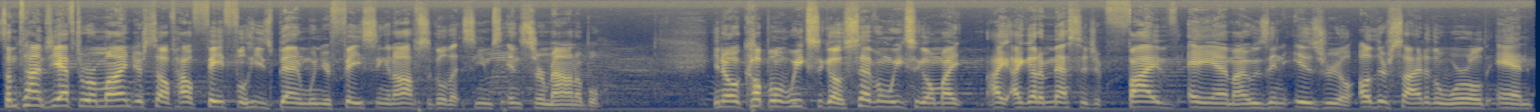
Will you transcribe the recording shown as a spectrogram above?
Sometimes you have to remind yourself how faithful He's been when you're facing an obstacle that seems insurmountable. You know, a couple of weeks ago, seven weeks ago, my, I, I got a message at 5 a.m. I was in Israel, other side of the world, and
